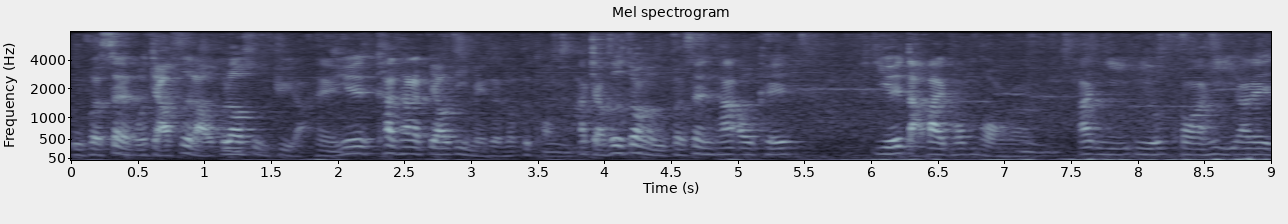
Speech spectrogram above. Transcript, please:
五 percent，我假设啦，我不知道数据啦，嘿，因为看他的标的每个人都不同。啊，假设赚了五 percent，他 OK，也打败通膨啊。啊，伊伊有欢喜，安尼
